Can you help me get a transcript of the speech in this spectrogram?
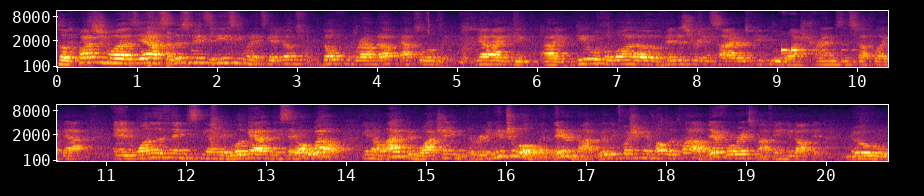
So the question was, yeah, so this makes it easy when it's get built, built from the ground up? Absolutely. Yeah, I, I deal with a lot of industry insiders, people who watch trends and stuff like that. And one of the things, you know, they look at and they say, oh, well, you know, I've been watching Liberty Mutual and they're not really pushing in public cloud, therefore it's not being adopted. No.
